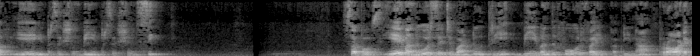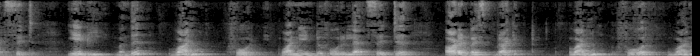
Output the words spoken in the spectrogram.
of a intersection b intersection c suppose A வந்து ஒரு set one two three B வந்து ஃபோர் ஃபைவ் அப்படின்னா ப்ராடக்ட் செட் ஏபி வந்து ஒன் ஃபோர் ஒன் into ஃபோர் இல்ல set order pairs bracket. One four one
